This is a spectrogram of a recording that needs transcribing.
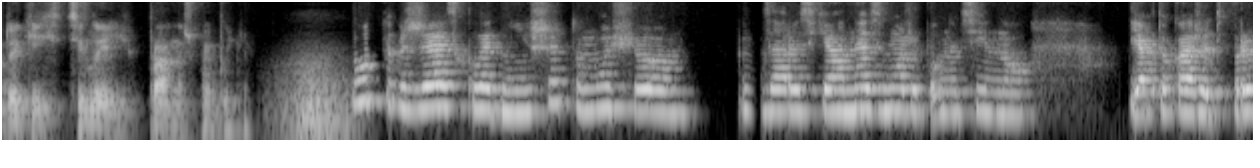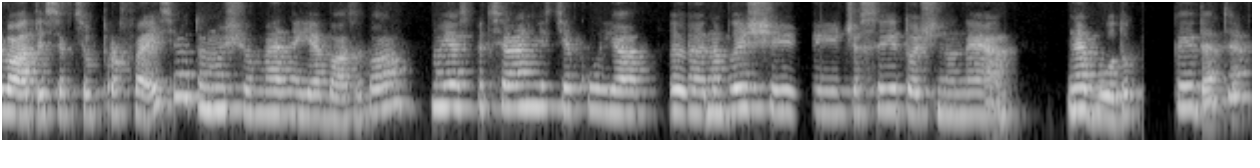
до яких цілей прагнеш в майбутньому? Тут вже складніше, тому що зараз я не зможу повноцінно, як то кажуть, вриватися в цю професію, тому що в мене є базова моя спеціальність, яку я е, на ближчі часи точно не, не буду кидати.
